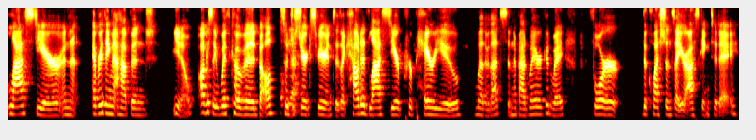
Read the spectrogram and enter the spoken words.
last year and everything that happened, you know, obviously with COVID, but also yeah. just your experiences, like how did last year prepare you, whether that's in a bad way or a good way, for the questions that you're asking today?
